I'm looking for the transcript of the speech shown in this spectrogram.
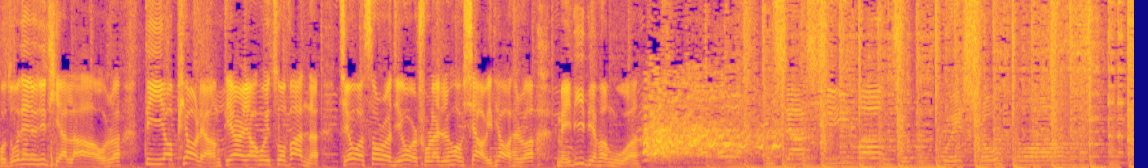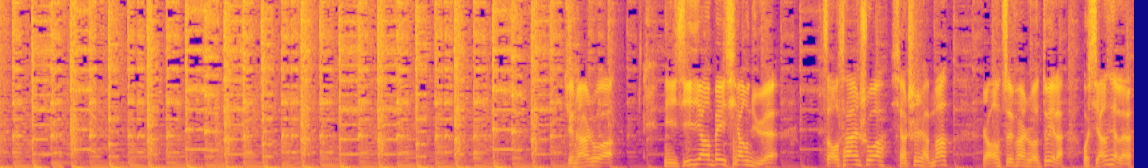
我昨天就去填了啊。我说，第一要漂亮，第二要会做饭的。结果搜索结果出来之后，吓我一跳。他说，美的电饭锅。警察说：“你即将被枪决。”早餐说：“想吃什么？”然后罪犯说：“对了，我想起来了，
